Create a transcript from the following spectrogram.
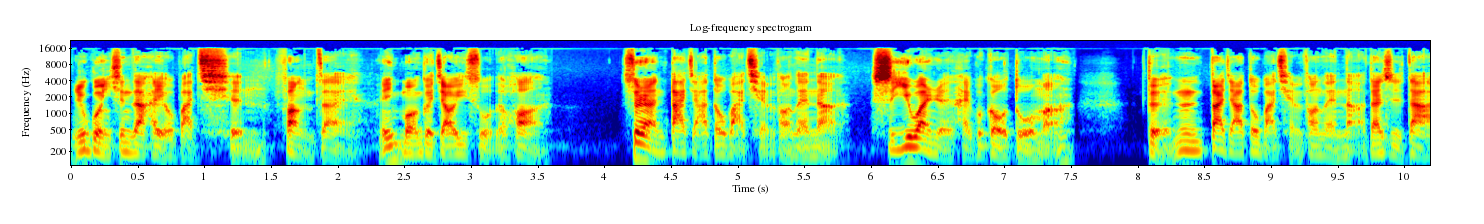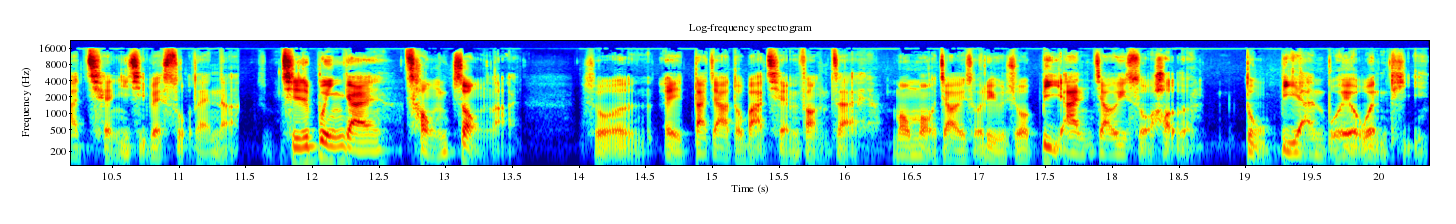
如果你现在还有把钱放在诶某个交易所的话，虽然大家都把钱放在那，十一万人还不够多吗？对，那大家都把钱放在那，但是大家钱一起被锁在那，其实不应该从众啦。说，诶，大家都把钱放在某某交易所，例如说币安交易所好了，赌币安不会有问题，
